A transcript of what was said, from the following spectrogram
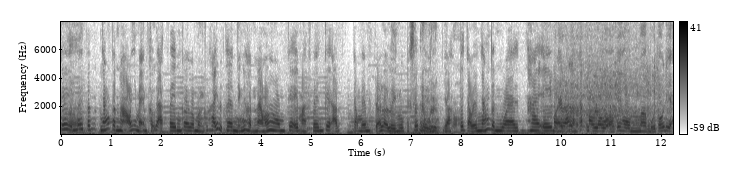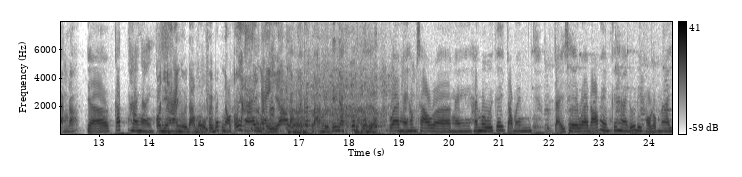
cái em mới tính nhắn tin hỏi nhưng mà em thử add fan coi coi mình có thấy được thêm những cái hình nào nữa không. Cái em add fan cái ảnh chồng em trả lời liền luôn accept liền. liền. dạ. Ờ. cái chồng em nhắn tin qua hai em. Cái đó là cách bao lâu ở cái hôm ờ, buổi tối đi ăn đó dạ cách hai ngày. Coi như hai người đào mộ facebook nhau tới hai ngày á là mới kết bạn được với nhau. Qua ngày hôm sau là ngày 20 cái chồng em được chạy xe qua đón em cái hai đứa đi cầu đồng nai.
